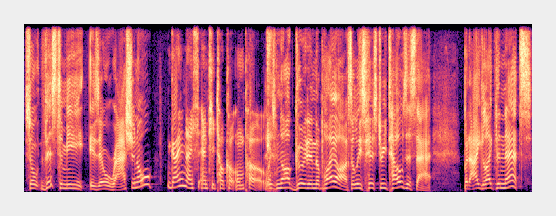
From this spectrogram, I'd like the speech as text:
So this to me is irrational. Giannis Antetokounmpo. umpo. Is not good in the playoffs. At least history tells us that. But I like the Nets.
